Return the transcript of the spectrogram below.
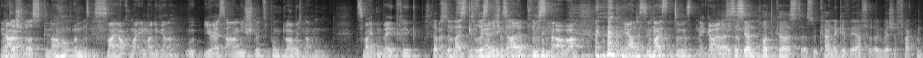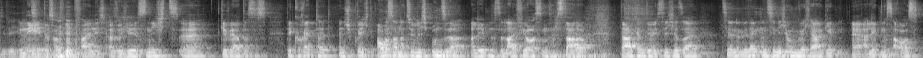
ja, und das Schloss. Genau, und mhm. es war ja auch mal ehemaliger US Army-Stützpunkt, glaube ich, nach dem Zweiten Weltkrieg. Ich glaube, es ist den meisten Touristen egal. Halbwissen, aber ja, das ist den meisten Touristen egal. Ja, es ist ja ein Podcast, also keine Gewähr für irgendwelche Fakten, die wir hier Nee, erzählen. das auf jeden Fall nicht. Also hier ist nichts äh, gewährt, dass es der Korrektheit entspricht, außer natürlich unsere Erlebnisse live hier aus unserem Startup. Da könnt ihr euch sicher sein. Wir denken uns hier nicht irgendwelche Ergeb äh, Erlebnisse aus,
